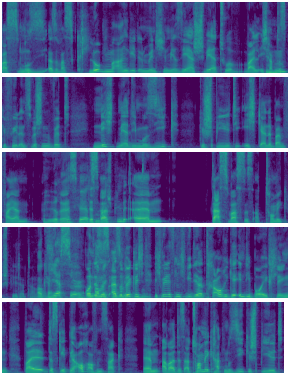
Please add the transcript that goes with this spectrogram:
was Musik, also was Clubben angeht in München mir sehr schwer tue, weil ich Mhm. habe das Gefühl, inzwischen wird nicht mehr die Musik gespielt, die ich gerne beim Feiern höre. Das wäre zum Beispiel? Ähm, das, was das Atomic gespielt hat damals. Okay. Yes, sir. Und es Atomic, ist also wirklich, mhm. ich will jetzt nicht wie der traurige Indie-Boy klingen, weil das geht mir auch auf den Sack. Ähm, aber das Atomic hat Musik gespielt,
